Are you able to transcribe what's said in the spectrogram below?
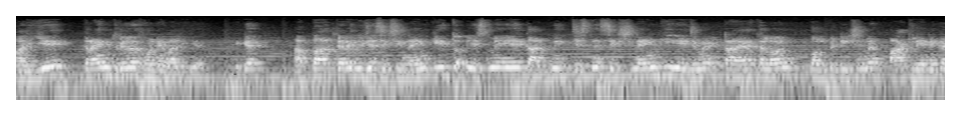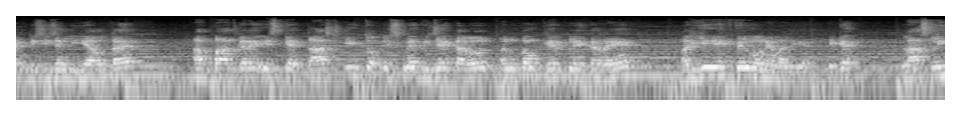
और ये क्राइम थ्रिलर होने वाली है, ठीक है? अब बात करें विजय 69 की तो इसमें एक आदमी जिसने 69 की एज में ट्रायथलॉन कंपटीशन में पार्ट लेने का डिसीज़न लिया होता है। अब बात करें इसके कास्ट की तो इसमें विजय का रोल अनुपम खेर प्ले कर रहे हैं और ये एक फ़िल्म होने वाली है, ठीक है? लास्टली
